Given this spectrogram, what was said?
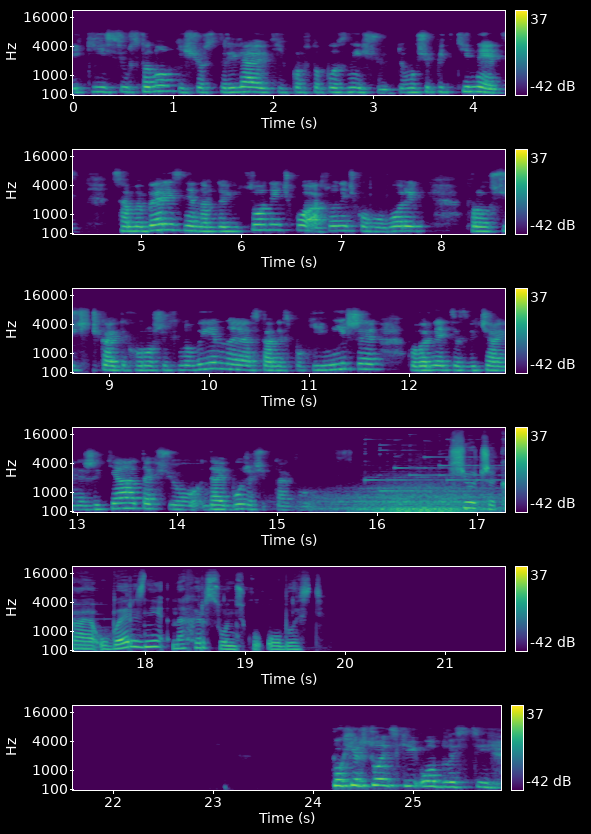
якісь установки, що стріляють, їх просто познищують, тому що під кінець саме березня нам дають сонечко, а сонечко говорить про що чекайте хороших новин, е, стане спокійніше, повернеться звичайне життя. Так що дай Боже, щоб так було. Що чекає у березні на Херсонську область? По Херсонській області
